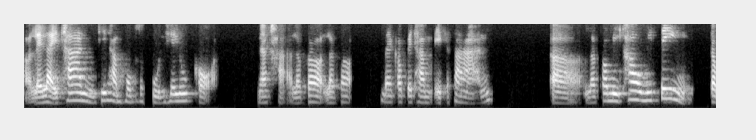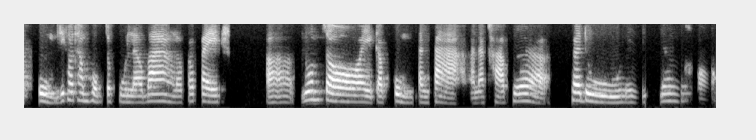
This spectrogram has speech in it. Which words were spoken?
าหลาย ๆ ท่านที่ทำโฮมสกูลให้ลูกก่อนนะคะ แล้วก็แล้วก็แม่ก็ไปทำเอกสารแล้วก็มีเข้ามิ팅กับกลุ่มที่เขาทำโฮมสกูลแล้วบ้าง แล้วก็ไป ร่วมจอยกับกลุ่มต่างๆนะคะ เพื่อเพื่อดูในเรื่องของ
